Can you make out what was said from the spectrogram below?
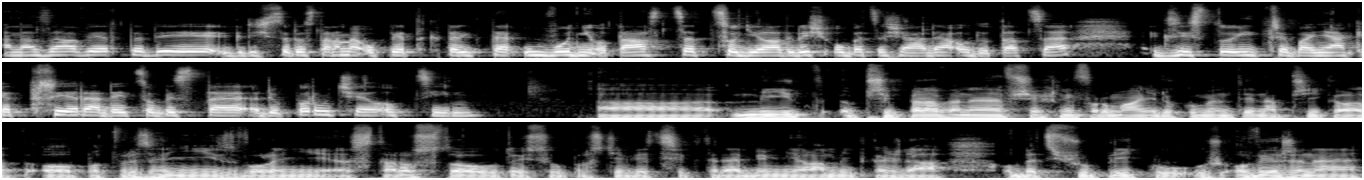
A na závěr tedy, když se dostaneme opět k té úvodní otázce, co dělat, když obec žádá o dotace, existují třeba nějaké tři rady, co byste doporučil obcím? Mít připravené všechny formální dokumenty, například o potvrzení zvolení starostou. To jsou prostě věci, které by měla mít každá obec v šuplíku už ověřené,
